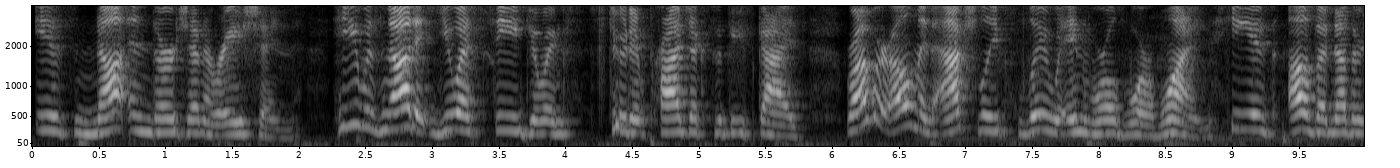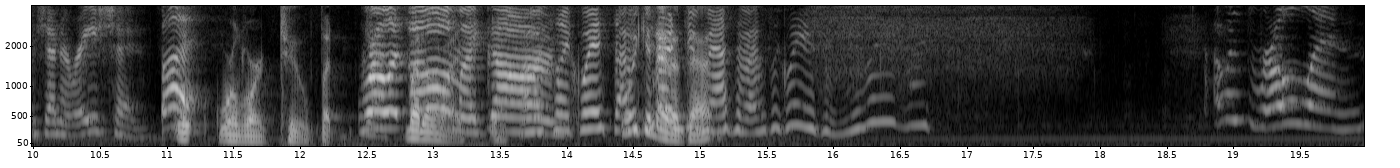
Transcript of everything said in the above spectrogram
is not in their generation. He was not at USC doing student projects with these guys. Robert Altman actually flew in World War One. He is of another generation. But World War II, but World, but oh otherwise, my yes. god! I was like, wait, I We was can trying edit to do that. math. I was like, wait, is it really? Like, I was rolling.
